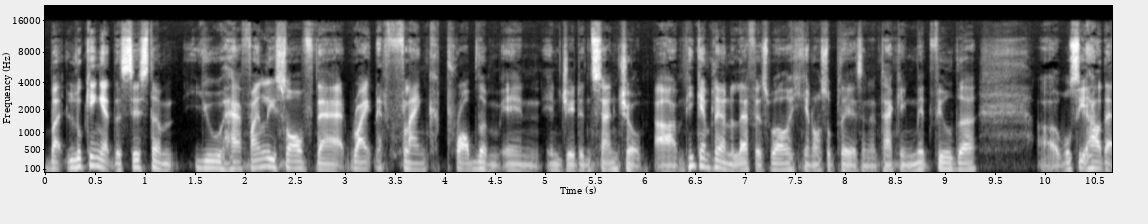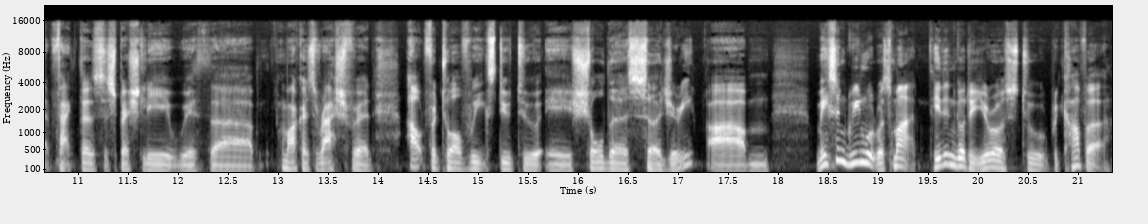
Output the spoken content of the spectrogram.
But looking at the system, you have finally solved that right flank problem in, in Jadon Sancho. Um, he can play on the left as well. He can also play as an attacking midfielder. Uh, we'll see how that factors, especially with uh, Marcus Rashford out for 12 weeks due to a shoulder surgery. Um, Mason Greenwood was smart. He didn't go to Euros to recover.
